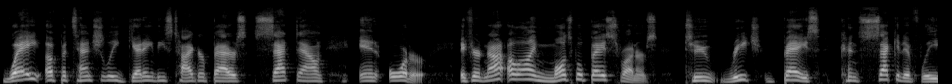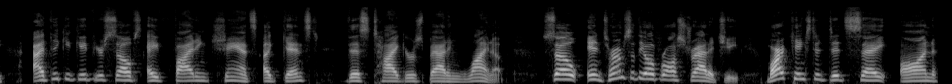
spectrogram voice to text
way of potentially getting these Tiger batters sat down in order. If you're not allowing multiple base runners to reach base consecutively, I think you give yourselves a fighting chance against this Tigers batting lineup. So, in terms of the overall strategy, Mark Kingston did say on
